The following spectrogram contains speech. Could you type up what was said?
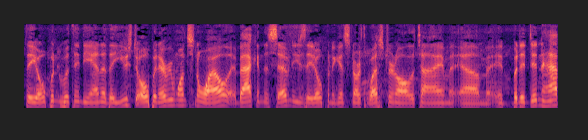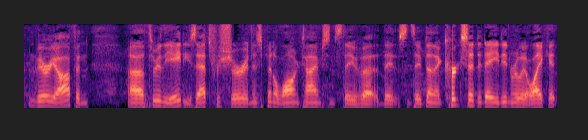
they opened with Indiana. They used to open every once in a while. Back in the '70s, they'd open against Northwestern all the time, um, it, but it didn't happen very often uh, through the '80s. That's for sure. And it's been a long time since they've uh, they, since they've done it. Kirk said today he didn't really like it.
